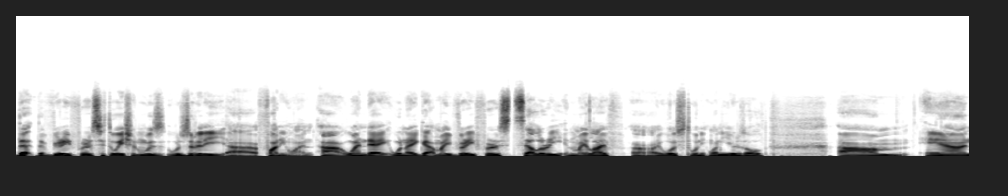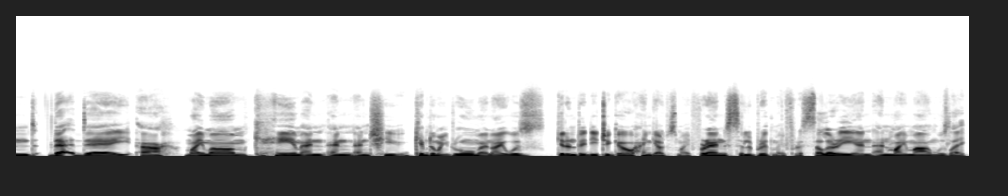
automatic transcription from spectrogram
the the very first situation was was really a uh, funny one. Uh, when I when I got my very first salary in my life, uh, I was 21 years old. Um, and that day, uh, my mom came and, and, and she came to my room, and I was getting ready to go hang out with my friends, celebrate my first salary. And, and my mom was like,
